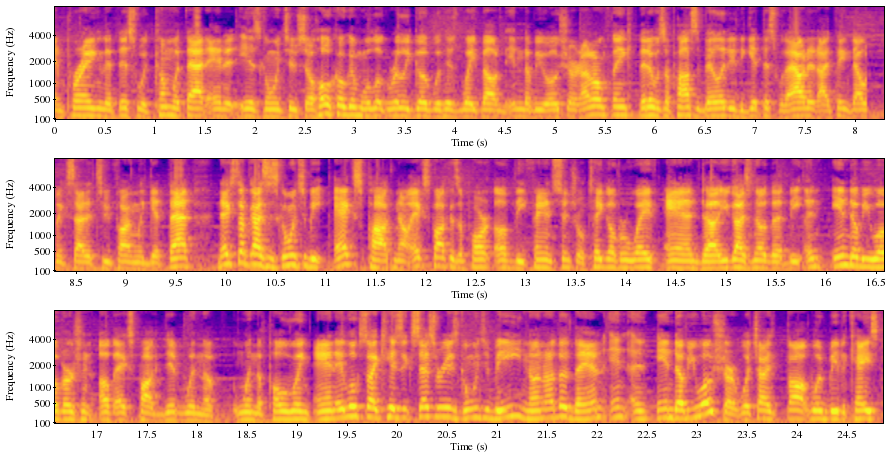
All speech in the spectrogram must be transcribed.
and praying that this would come with that, and it is going to. So Hulk Hogan will look really good with his weight belt and NWO shirt. I don't think that it was a possibility to get this without it. I think that I'm excited to finally get that. Next up, guys, is going to be X-Pac. Now, X-Pac is a part of the Fan Central Takeover wave, and uh, you guys know that the NWO version of X-Pac did win the win the polling, and it looks like his accessory is going to be none other than an, an NWO shirt, which I thought would be the case.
